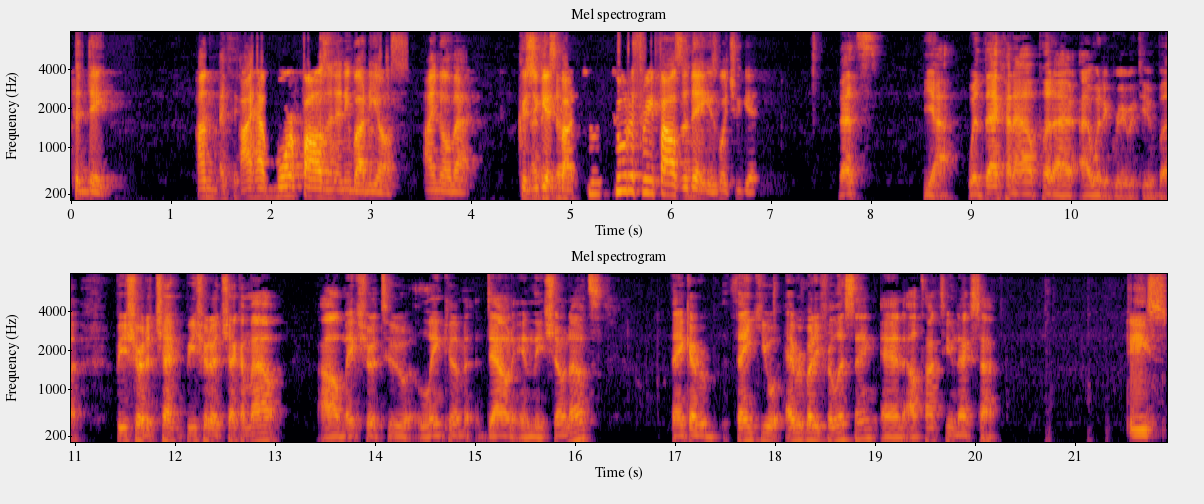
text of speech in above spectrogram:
to date. I'm I, think, I have more files than anybody else. I know that because you get so. about two two to three files a day is what you get. That's yeah. With that kind of output, I, I would agree with you. But be sure to check be sure to check them out. I'll make sure to link them down in the show notes. Thank every, thank you everybody for listening, and I'll talk to you next time. Peace.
